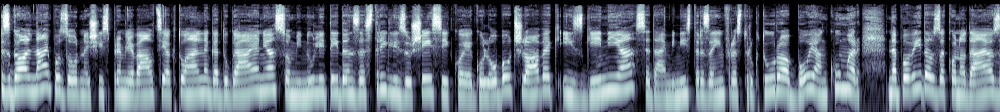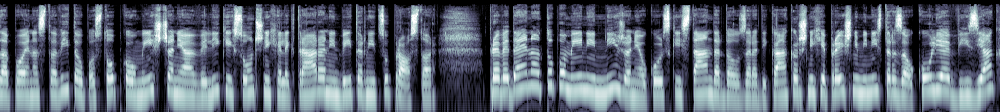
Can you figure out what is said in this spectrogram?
Zgolj najpozornejši spremljevalci aktualnega dogajanja so minuli teden zastrigli z ušesi, ko je golobov človek iz Genija, sedaj ministr za infrastrukturo Bojan Kumr, napovedal zakonodajo za poenostavitev postopkov umeščanja velikih sončnih elektrarn in veternic v prostor. Prevedeno to pomeni nižanje okoljskih standardov, zaradi kakršnih je prejšnji minister za okolje Vizjak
